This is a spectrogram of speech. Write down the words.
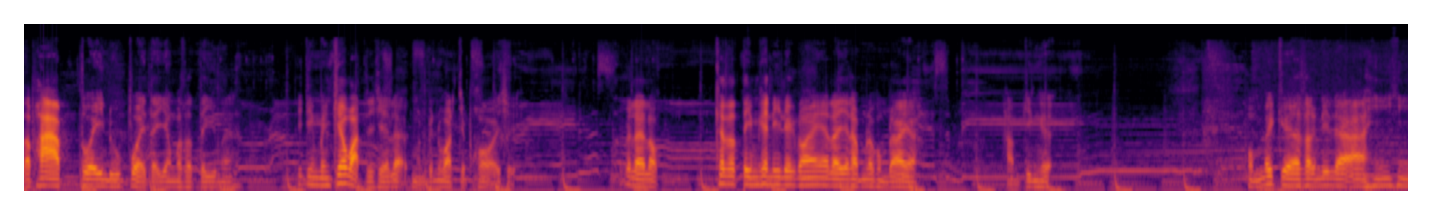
สภาพตัวเองดูป่วยแต่ยังมาสตรีมนะที่จริงเป็นแค่หวัดเฉยๆแหละเหมือนเป็นหวัดเจ็บคอเฉยไม่เป็นไรหรอก แค่สตรีมแค่นี้เล็กน้อยอะไรจะทำอะไรผมได้อะถามจริงเหอะผมไม่เกลือสักนิดแล้วอะฮิฮิ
